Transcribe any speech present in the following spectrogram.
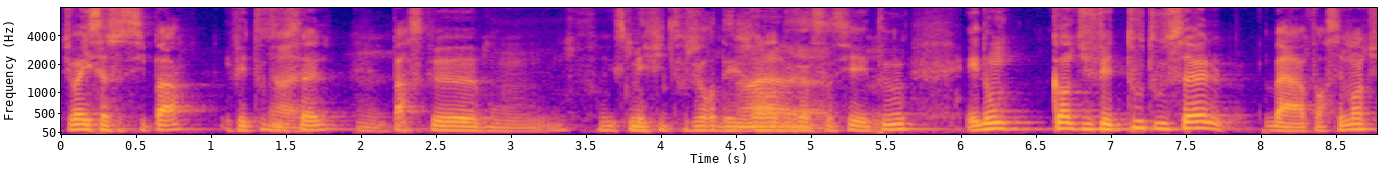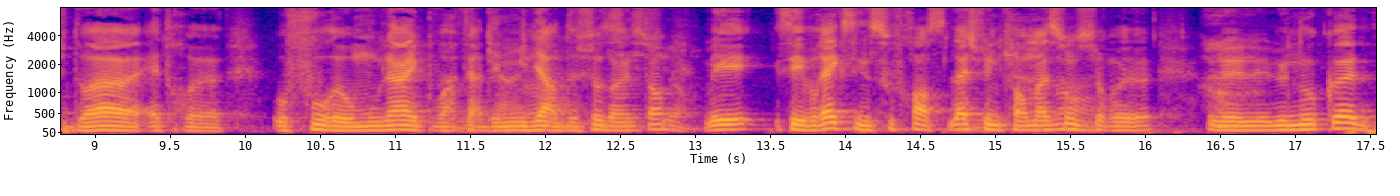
tu vois, il s'associe pas, il fait tout tout seul, Mm. parce que bon, il se méfie toujours des gens, Ouais, des associés et ouais. tout. Et donc, quand tu fais tout tout seul, bah forcément, tu dois être euh, au four et au moulin et pouvoir Ah, faire des milliards de choses en même temps. Mais c'est vrai que c'est une souffrance. Là, je fais une formation sur euh, le, le, le no-code.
